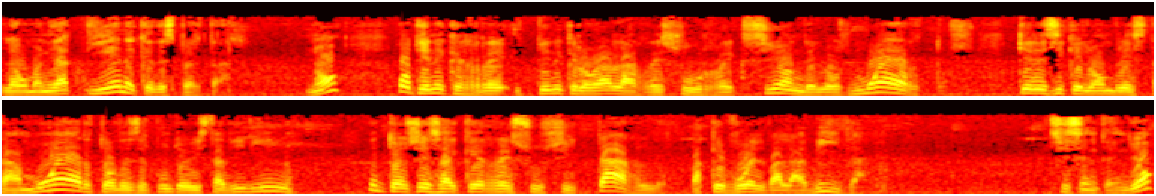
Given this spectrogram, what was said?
la humanidad tiene que despertar, ¿no? Tiene que, tiene que lograr la resurrección de los muertos. Quiere decir que el hombre está muerto desde el punto de vista divino. Entonces hay que resucitarlo para que vuelva a la vida. ¿Sí se entendió?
